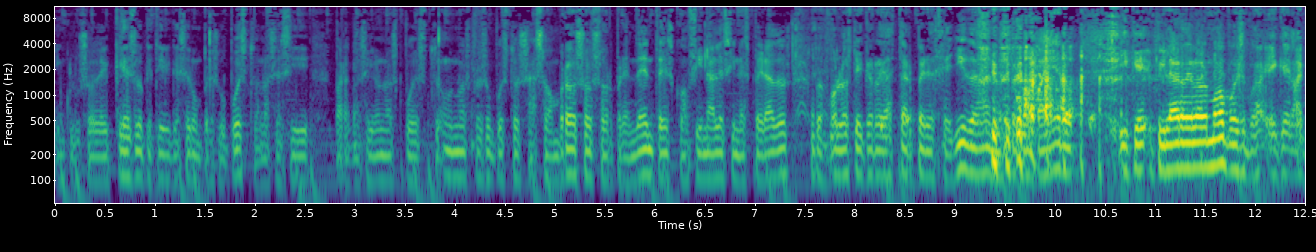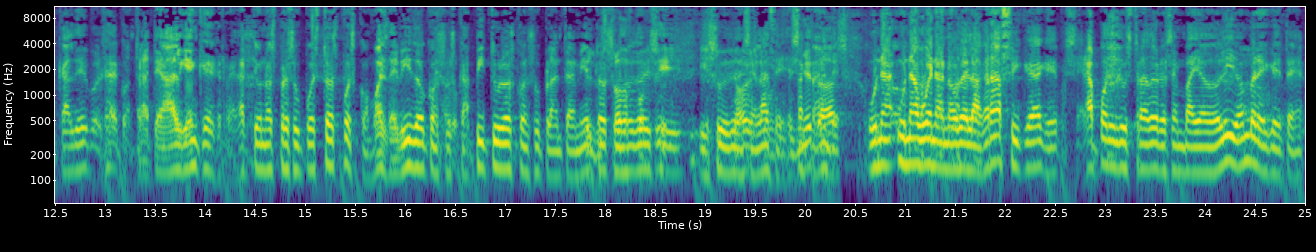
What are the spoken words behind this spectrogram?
incluso de qué es lo que tiene que ser un presupuesto. No sé si para conseguir unos, unos presupuestos asombrosos, sorprendentes, con finales inesperados, pues por los tiene que redactar Pérez Gellida, nuestro compañero, y que Pilar del Olmo, pues, y que el alcalde pues, eh, contrate a alguien que redacte unos presupuestos pues como es debido, con sus capítulos con su planteamiento y, su, desenlace. Exactamente. Una, una buena novela gráfica que será por ilustradores en Valladolid, hombre. que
